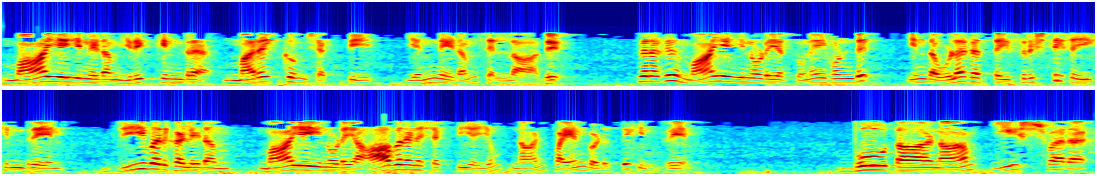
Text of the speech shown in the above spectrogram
மாயையினிடம் இருக்கின்ற மறைக்கும் சக்தி என்னிடம் செல்லாது. பிறகு மாயையினுடைய துணை கொண்டு இந்த உலகத்தை சிருஷ்டி செய்கின்றேன். ஜீவர்களிடம் மாயையினுடைய ஆவரண சக்தியையும் நான் பயன்படுத்துகின்றேன். பூதானாம் ஈஸ்வரக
